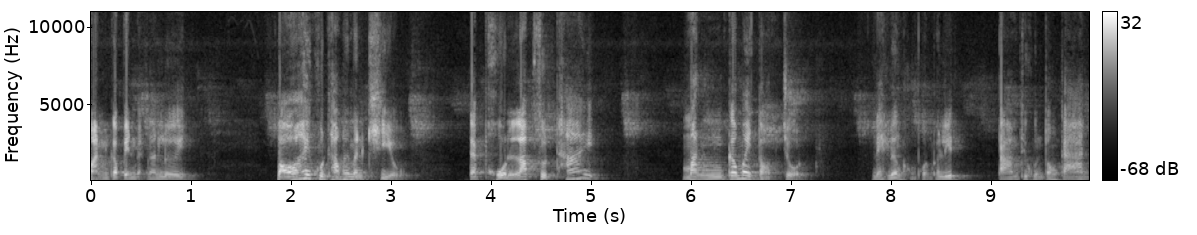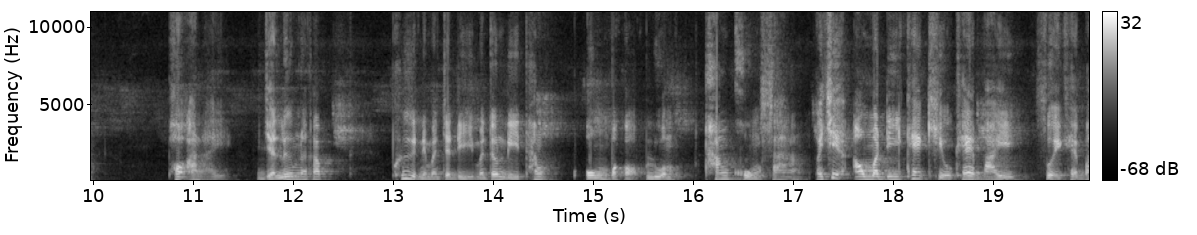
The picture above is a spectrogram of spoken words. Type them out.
มันก็เป็นแบบนั้นเลย ต่อให้คุณทำให้มันเขียว แต่ผลลัพธ์สุดท้าย มันก็ไม่ตอบโจทย์ในเรื่องของผลผลิตตามที่คุณต้องการ เพราะอะไรอย่าลืมนะครับ พืชเนี่ยมันจะดีมันต้องดีทั้งองค์ประกอบรวมทั้งโครงสร้าง ไม่ใช่เอามาดีแค่เขียวแค่ใบ สวยแค่ใบ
